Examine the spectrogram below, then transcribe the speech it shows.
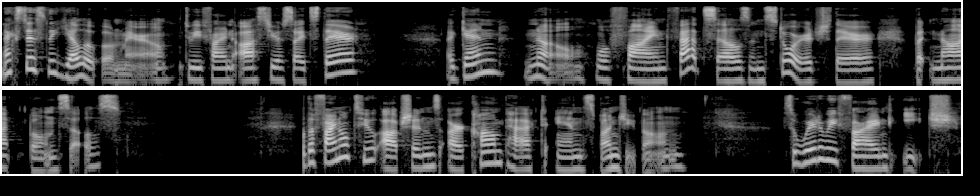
Next is the yellow bone marrow. Do we find osteocytes there? Again, no. We'll find fat cells in storage there, but not bone cells. The final two options are compact and spongy bone. So where do we find each?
